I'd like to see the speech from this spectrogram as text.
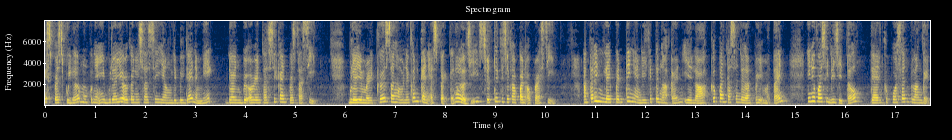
Express pula mempunyai budaya organisasi yang lebih dinamik dan berorientasikan prestasi. Budaya mereka sangat menekankan aspek teknologi serta kecekapan operasi. Antara nilai penting yang diketengahkan ialah kepantasan dalam perkhidmatan, inovasi digital dan kepuasan pelanggan.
